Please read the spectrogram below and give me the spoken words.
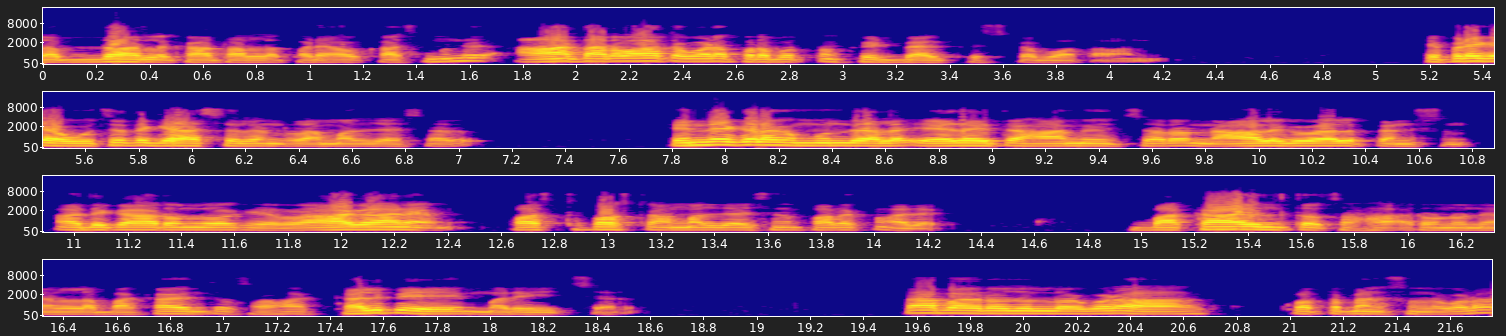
లబ్ధిదారుల ఖాతాల్లో పడే అవకాశం ఉంది. ఆ తర్వాత కూడా ప్రభుత్వం ఫీడ్బ్యాక్ తీసుకోబోతా ఉంది. ఇప్పటికే ఉచిత గ్యాస్ సిలిండర్ అమలు చేశారు. ఎన్నికలకు ముందు ఎలా ఏదైతే హామీ ఇచ్చారో నాలుగు వేల పెన్షన్ అధికారంలోకి రాగానే ఫస్ట్ ఫస్ట్ అమలు చేసిన పథకం అదే. బకాయిలతో సహా రెండు నెలల బకాయిలతో సహా కలిపి మరీ ఇచ్చారు. రాబోయే రోజుల్లో కూడా కొత్త పెన్షన్లు కూడా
